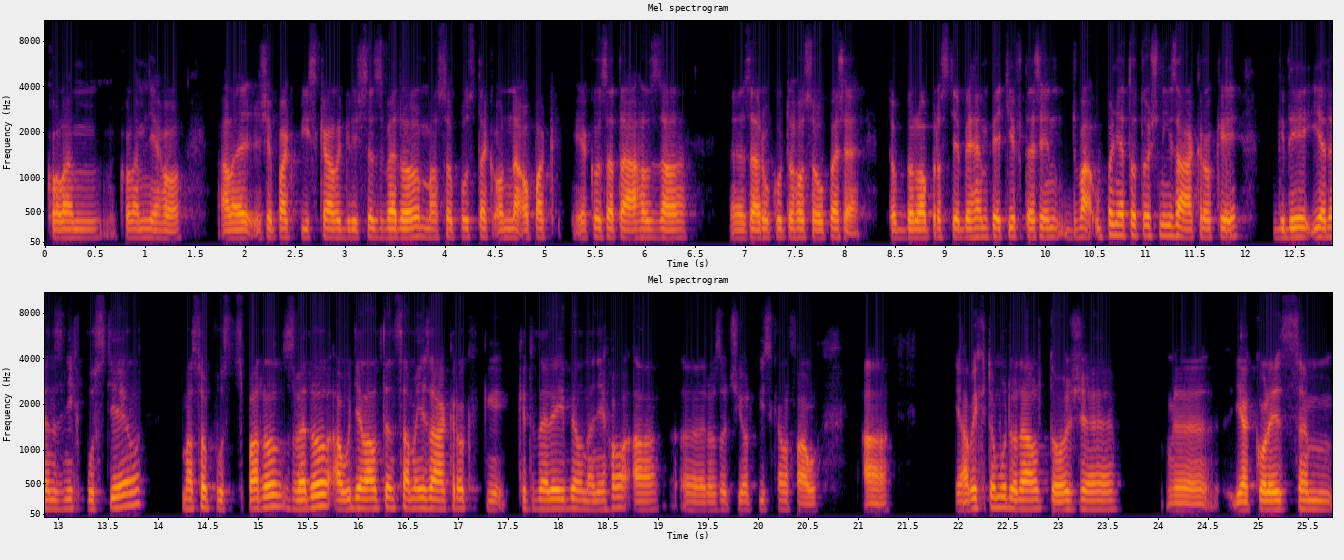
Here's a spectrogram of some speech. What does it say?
kolem, kolem něho, ale že pak pískal, když se zvedl masopust, tak on naopak jako zatáhl za, za ruku toho soupeře. To bylo prostě během pěti vteřin dva úplně totožný zákroky, kdy jeden z nich pustil, masopust spadl, zvedl a udělal ten samý zákrok, který byl na něho a e, rozhodčí odpískal faul. A já bych k tomu dodal to, že e, jakkoliv jsem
